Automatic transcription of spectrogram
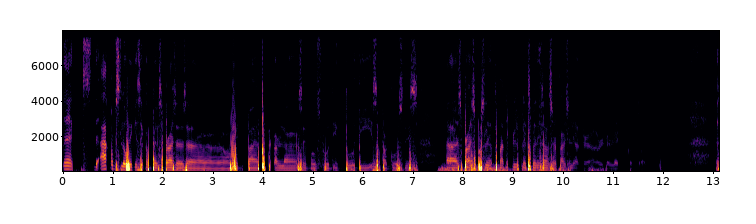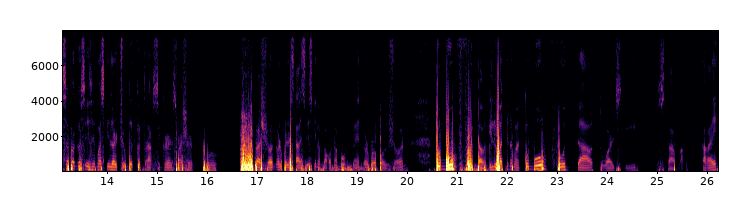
Next, the act of slowing is a complex process. Uh, windpipe protect our lungs and moves food into the esophagus. This uh, is process mostly automatic reflex, but is also partially under our direct control. Esophagus is a muscular tube that contracts in a synchronous fashion to fashion or peristalsis, ginamba ko na movement or propulsion to move food down. Giliwat nyo naman, to move food down towards the stomach. Okay?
